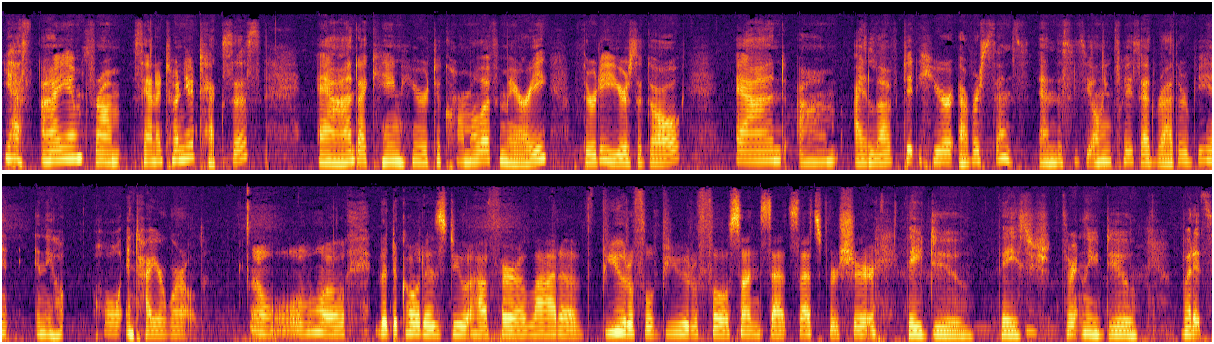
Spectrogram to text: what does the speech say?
Yes, I am from San Antonio, Texas, and I came here to Carmel of Mary 30 years ago. And um, I loved it here ever since. And this is the only place I'd rather be in, the whole, whole entire world. Oh, well, the Dakotas do offer a lot of beautiful, beautiful sunsets, that's for sure. They do. They sh- certainly do. But it's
